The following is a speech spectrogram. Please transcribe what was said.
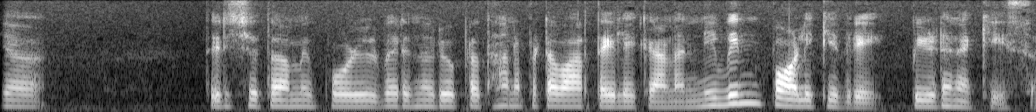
തിരിച്ചെത്താം ഇപ്പോൾ വരുന്ന ഒരു പ്രധാനപ്പെട്ട വാർത്തയിലേക്കാണ് നിവിൻ പോളിക്കെതിരെ പീഡന കേസ്.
